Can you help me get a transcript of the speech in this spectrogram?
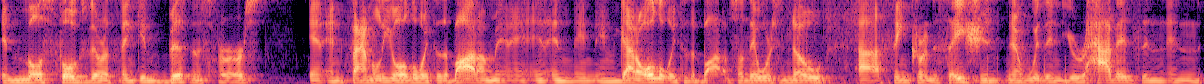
And most folks they were thinking business first and, and family all the way to the bottom and, and, and, and got all the way to the bottom. So there was no uh, synchronization you know, within your habits and, and,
